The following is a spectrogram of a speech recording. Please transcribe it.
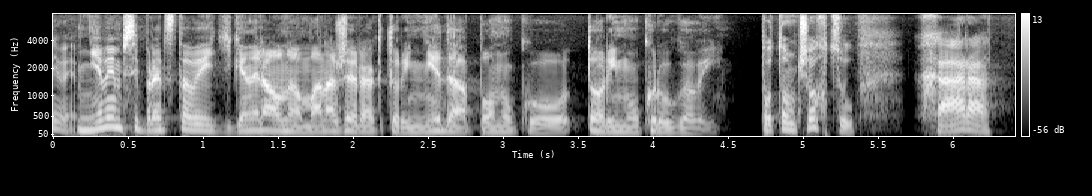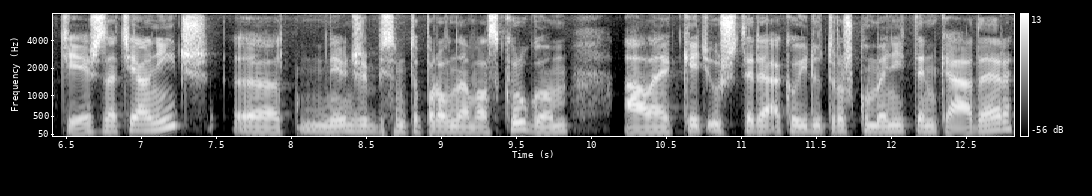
Neviem si predstaviť generálneho manažera, ktorý nedá ponuku Torimu Krugovi. potom čo chcú. Chára tiež zatiaľ nič, e, neviem, že by som to porovnával s Krugom, ale keď už teda ako idú trošku meniť ten káder,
